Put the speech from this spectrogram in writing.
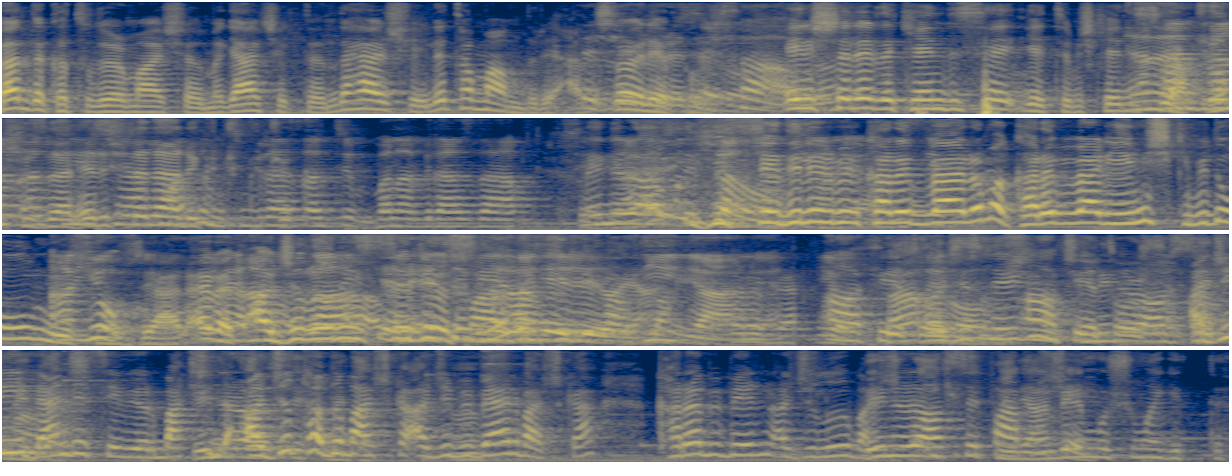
Ben de katılıyorum Ayşe Hanım'a. Gerçekten de her şeyle tamamdır yani. Teşekkür Böyle ederim. yapılmış. Sağ olun. Erişteler de kendisi getirmiş, kendisi yapmış. çok güzel. Erişteler de küçük için Biraz acı, bana biraz daha şey Beni rahatsız. Hissedilir bir karabiber ama karabiber yemiş gibi de olmuyorsunuz yok. yani. Evet hani acılığını rahatsız hissediyorsunuz. acı geliyor yani. Değil yani. Yok. Afiyet Ben acı olsun. sevdiğim için beni olsun. Acıyı ben de seviyorum. Bak Beni şimdi rahatsız acı tadı etmedi. başka, acı biber başka. Karabiberin acılığı başka. Beni rahatsız İkisi etmedi farklı yani şey. benim hoşuma gitti.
